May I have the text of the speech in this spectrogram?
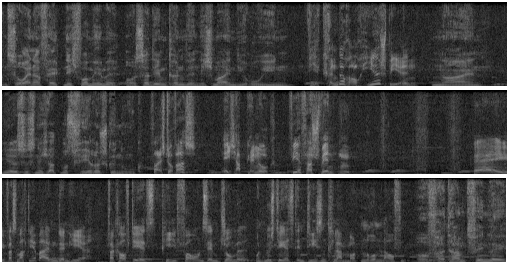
Und so einer fällt nicht vom Himmel. Außerdem können wir nicht mal in die Ruinen. Wir können doch auch hier spielen. Nein, hier ist es nicht atmosphärisch genug. Weißt du was? Ich hab genug. Wir verschwinden. Hey, was macht ihr beiden denn hier? Verkauft ihr jetzt P-Phones im Dschungel und müsst ihr jetzt in diesen Klamotten rumlaufen? Oh verdammt, Finlay.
